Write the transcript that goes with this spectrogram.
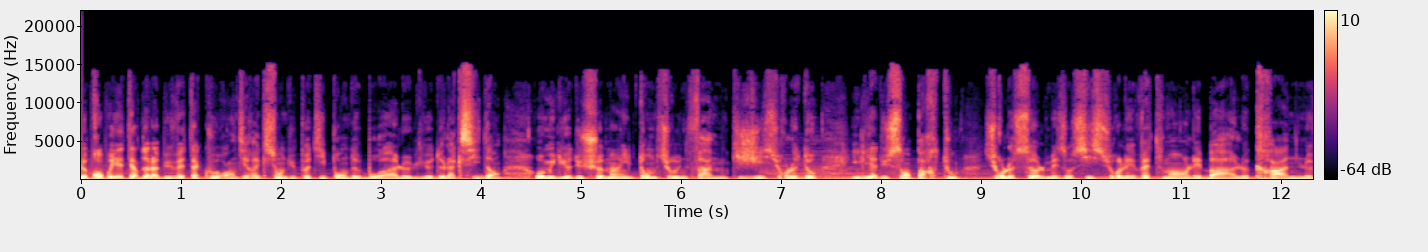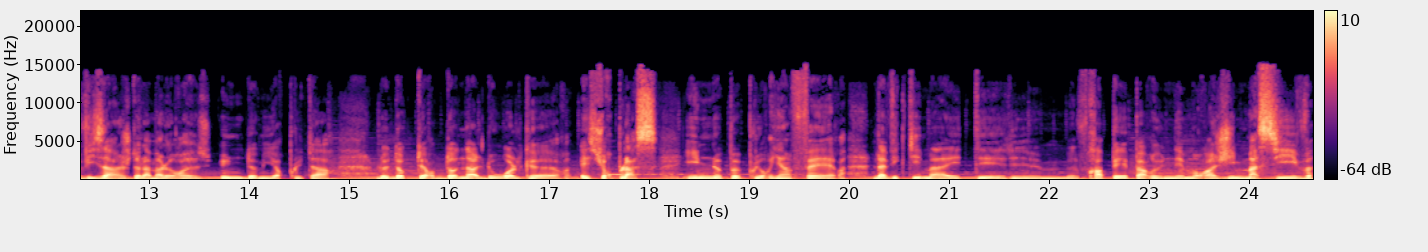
Le propriétaire de la buvette accourt en direction du petit pont de bois, le lieu de l'accident. Au milieu du chemin, il tombe sur une femme qui gît sur le dos. Il y a du sang partout, sur le sol, mais aussi sur les vêtements, les bas, le crâne, le visage de la malheureuse. Une demi-heure plus tard, le docteur Donald Walker est sur place. Il ne peut plus rien faire. La victime a été euh, frappée par une hémorragie massive.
